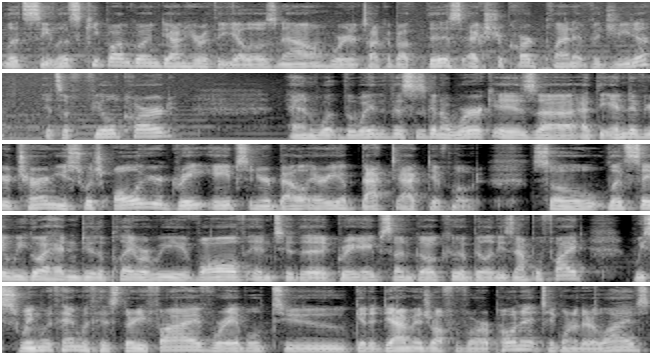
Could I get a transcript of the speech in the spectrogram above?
let's see. Let's keep on going down here with the yellows now. We're going to talk about this extra card, Planet Vegeta. It's a field card. And what the way that this is going to work is uh, at the end of your turn, you switch all of your great apes in your battle area back to active mode. So let's say we go ahead and do the play where we evolve into the great ape Son Goku abilities amplified. We swing with him with his 35. We're able to get a damage off of our opponent, take one of their lives.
